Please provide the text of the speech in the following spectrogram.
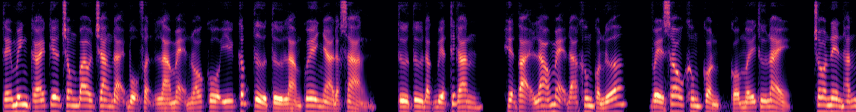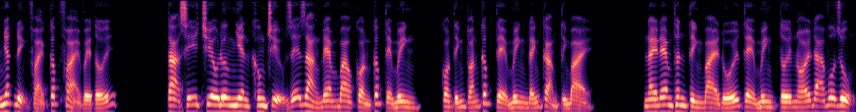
Tế minh cái kia trong bao trang đại bộ phận là mẹ nó cố ý cấp từ từ làm quê nhà đặc sản, từ từ đặc biệt thích ăn, hiện tại lão mẹ đã không còn nữa, về sau không còn có mấy thứ này, cho nên hắn nhất định phải cấp phải về tới. Tạ sĩ chiêu đương nhiên không chịu dễ dàng đem bao còn cấp tề minh, còn tính toán cấp tề minh đánh cảm tình bài. Này đem thân tình bài đối tề minh tới nói đã vô dụng,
